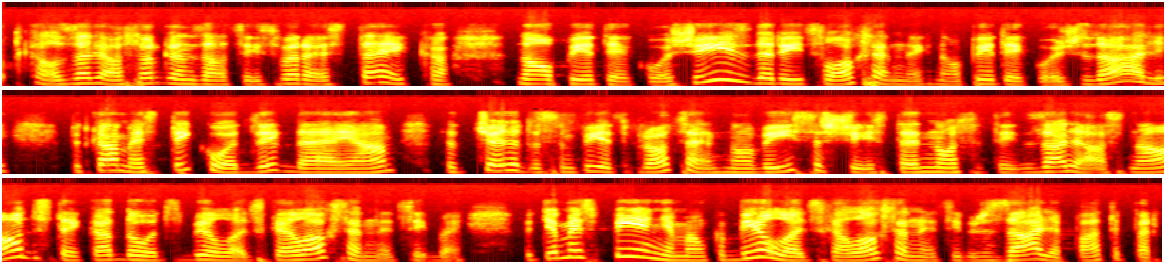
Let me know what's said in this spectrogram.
atkal zaļās organizācijas varēs teikt, ka nav pietiekoši izdarīts, lauksaimnieki nav pietiekoši zaļi. Bet kā mēs tikko dzirdējām, tad 45% no visas šīs nosacītas zaļās naudas tiek atdotas bioloģiskai lauksaimniecībai. Bet ja mēs pieņemam, ka bioloģiskā lauksaimniecība ir zaļa pati par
